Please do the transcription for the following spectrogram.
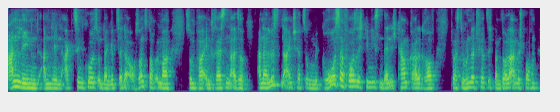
anlehnend an den Aktienkurs. Und dann gibt es ja da auch sonst noch immer so ein paar Interessen. Also Analysteneinschätzungen mit großer Vorsicht genießen, denn ich kam gerade drauf, du hast die 140 beim Dollar angesprochen.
